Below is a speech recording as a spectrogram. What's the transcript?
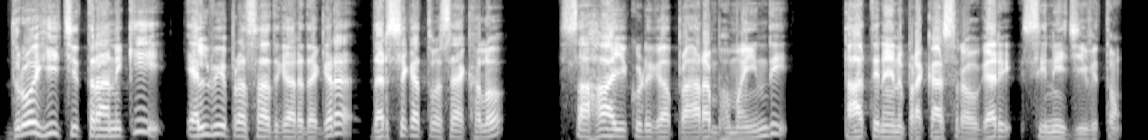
ద్రోహి చిత్రానికి ఎల్వి ప్రసాద్ గారి దగ్గర దర్శకత్వ శాఖలో సహాయకుడిగా ప్రారంభమైంది తాతినేని ప్రకాశ్రావు గారి సినీ జీవితం.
